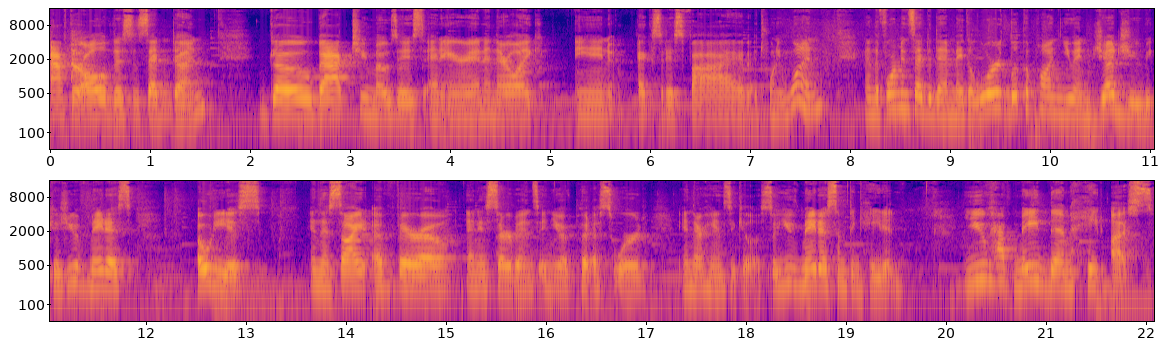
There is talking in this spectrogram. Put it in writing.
after all of this is said and done, go back to Moses and Aaron, and they're like in Exodus 5 21. And the foreman said to them, May the Lord look upon you and judge you, because you have made us odious in the sight of Pharaoh and his servants, and you have put a sword in their hands to kill us. So you've made us something hated. You have made them hate us.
